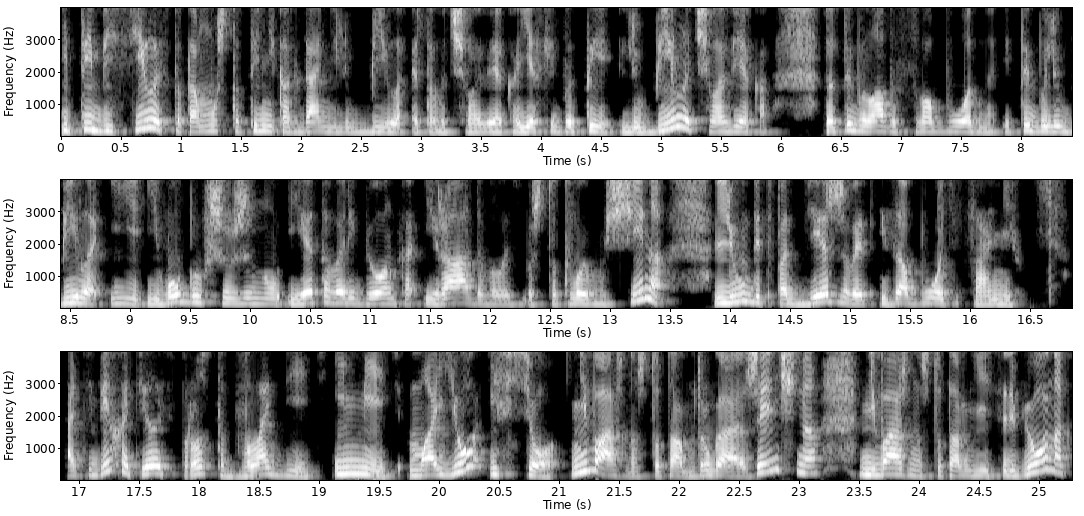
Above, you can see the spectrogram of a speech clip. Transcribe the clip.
И ты бесилась, потому что ты никогда не любила этого человека. Если бы ты любила человека, то ты была бы свободна, и ты бы любила и его бывшую жену, и этого ребенка, и радовалась бы, что твой мужчина любит, поддерживает и заботится о них. А тебе хотелось просто владеть, иметь мое и все. Неважно, что там другая женщина, неважно, что там есть ребенок,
